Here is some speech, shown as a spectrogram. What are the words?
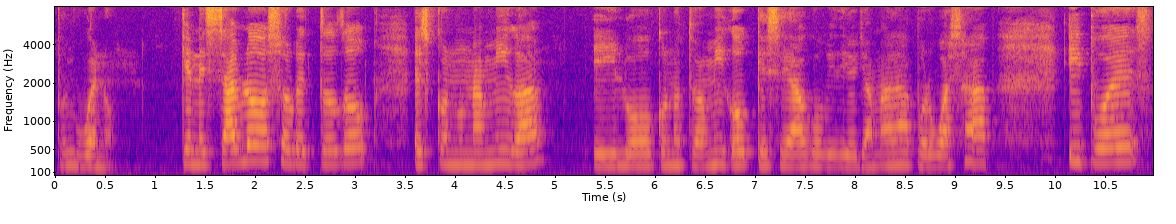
Pues bueno, quienes hablo sobre todo es con una amiga y luego con otro amigo que se hago videollamada por WhatsApp y pues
